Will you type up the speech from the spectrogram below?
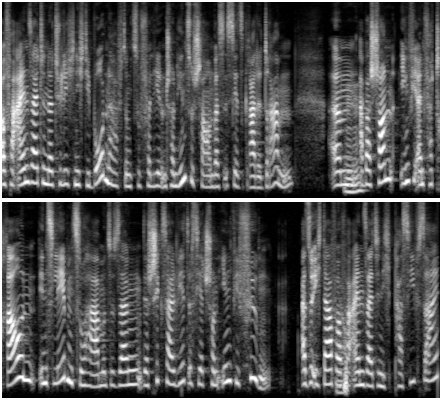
Auf der einen Seite natürlich nicht die Bodenhaftung zu verlieren und schon hinzuschauen, was ist jetzt gerade dran. Ähm, Aber schon irgendwie ein Vertrauen ins Leben zu haben und zu sagen, das Schicksal wird es jetzt schon irgendwie fügen. Also ich darf auf der einen Seite nicht passiv sein.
